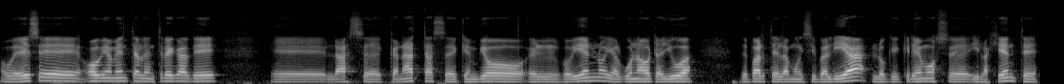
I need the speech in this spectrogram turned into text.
obedece obviamente a la entrega de eh, las eh, canastas eh, que envió el gobierno y alguna otra ayuda de parte de la municipalidad. Lo que queremos y la gente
